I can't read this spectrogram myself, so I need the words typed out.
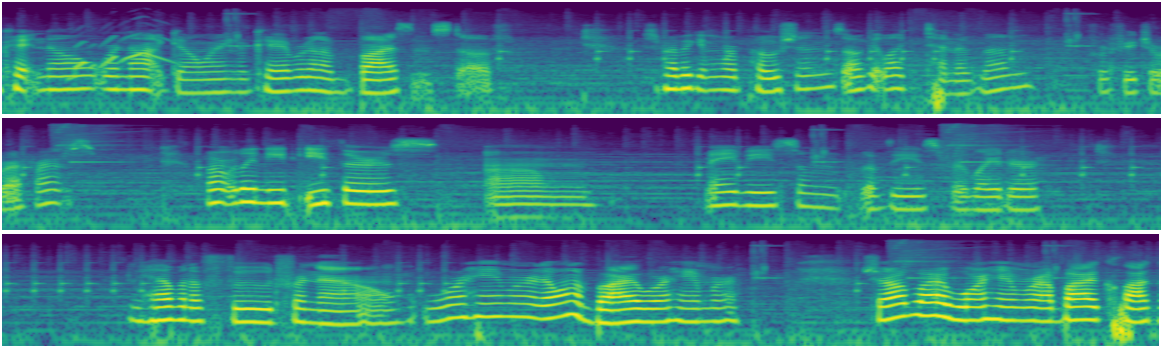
Okay, no, we're not going. Okay, we're gonna buy some stuff. Should probably get more potions. I'll get like 10 of them for future reference. I don't really need ethers. Um, maybe some of these for later. We have enough food for now. Warhammer, do I want to buy Warhammer? Should I buy a Warhammer? I'll buy a clock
